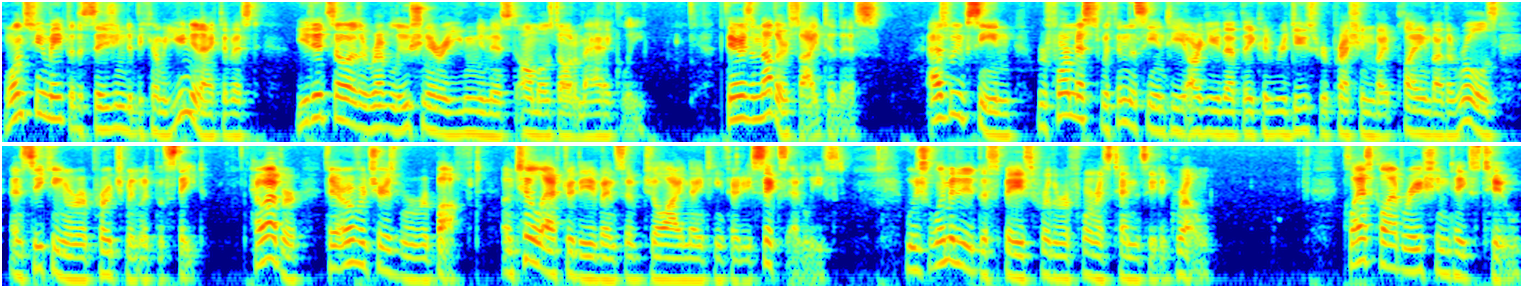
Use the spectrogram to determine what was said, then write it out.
once you made the decision to become a union activist, you did so as a revolutionary unionist almost automatically. There is another side to this. As we've seen, reformists within the CNT argue that they could reduce repression by playing by the rules and seeking a rapprochement with the state. However, their overtures were rebuffed, until after the events of July 1936 at least, which limited the space for the reformist tendency to grow. Class collaboration takes two,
